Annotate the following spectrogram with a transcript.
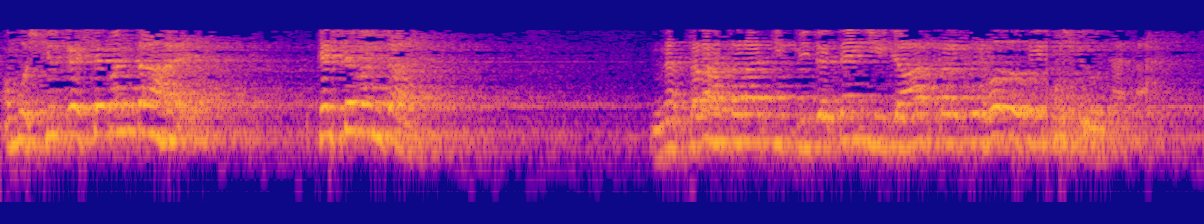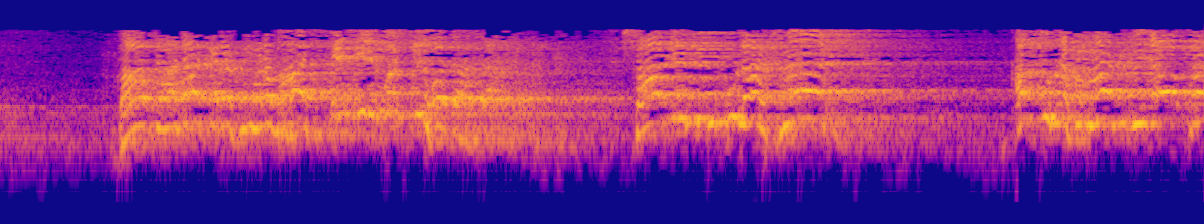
اور مشکل کیسے بنتا ہے؟ کیسے بنتا ہے؟ نہ طرح طرح کی بدتیں ایجاد کرتے ہو تو دین مشکل ہو جاتا ہے۔ باپ دادا کا رسم و رواج سے دین مشکل ہو جاتا ہے۔ شادی بالکل آسان عبد الرحمان بھی آپ کا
